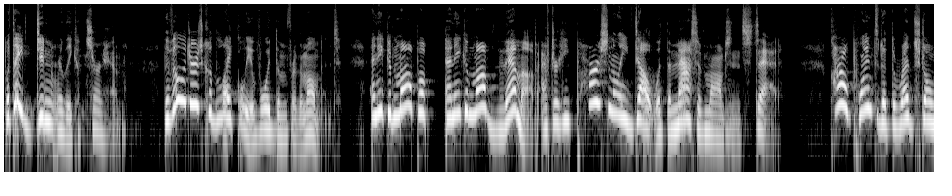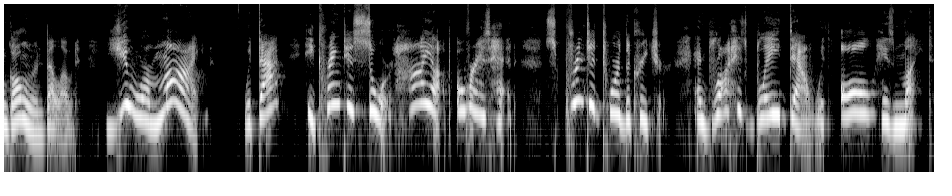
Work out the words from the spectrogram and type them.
but they didn't really concern him. The villagers could likely avoid them for the moment, and he could mop up and he could mop them up after he personally dealt with the massive mobs instead. Carl pointed at the redstone golem and bellowed, You are mine! With that, he cranked his sword high up over his head, sprinted toward the creature, and brought his blade down with all his might.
